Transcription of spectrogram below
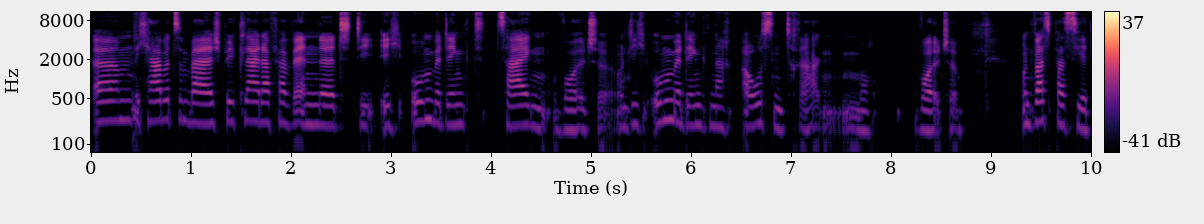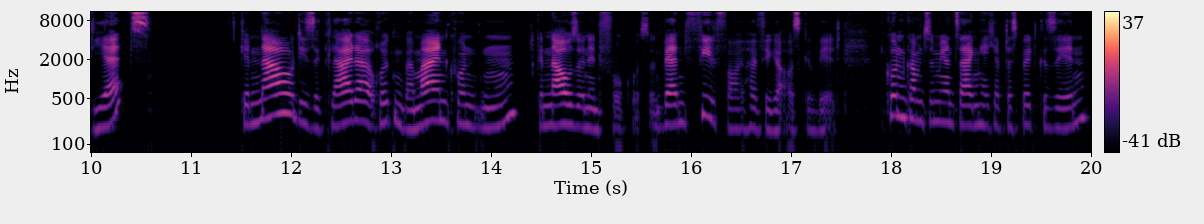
Ähm, ich habe zum Beispiel Kleider verwendet, die ich unbedingt zeigen wollte und die ich unbedingt nach außen tragen wollte. Und was passiert jetzt? Genau diese Kleider rücken bei meinen Kunden genauso in den Fokus und werden viel häufiger ausgewählt. Die Kunden kommen zu mir und sagen, hey, ich habe das Bild gesehen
